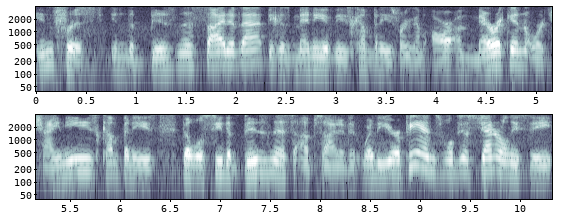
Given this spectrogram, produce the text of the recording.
interest in the business side of that because many of these companies, for example, are American or Chinese companies that will see the business upside of it, where the Europeans will just generally see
